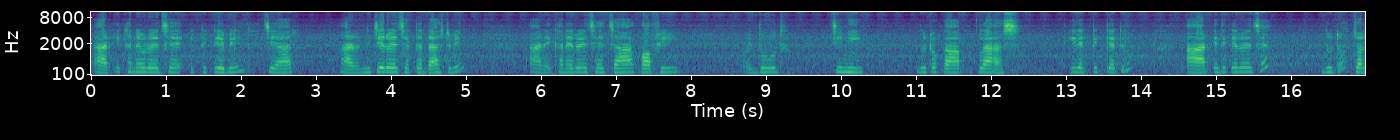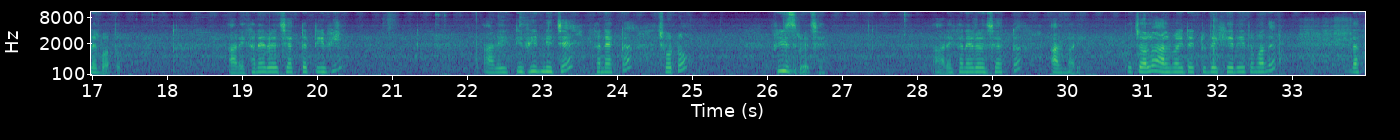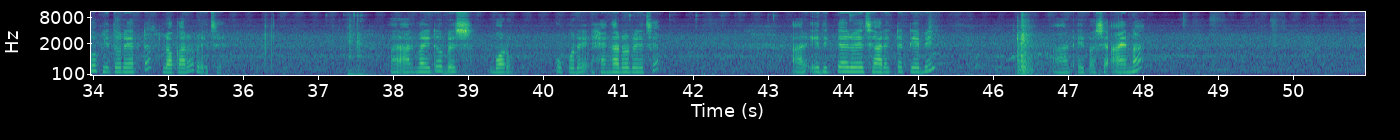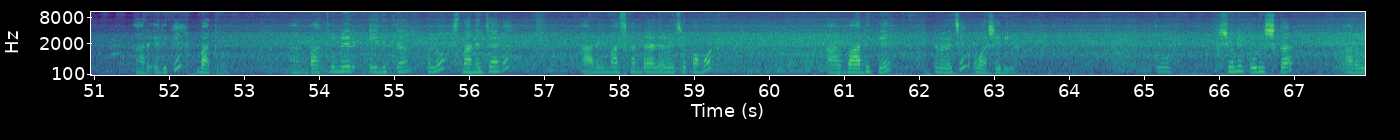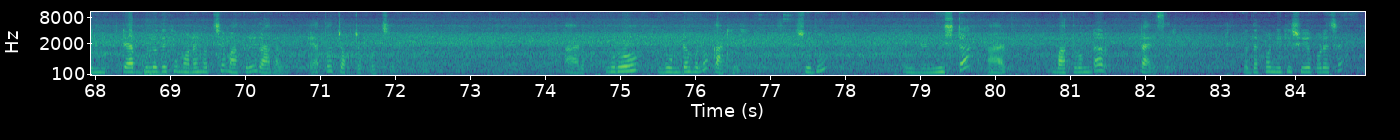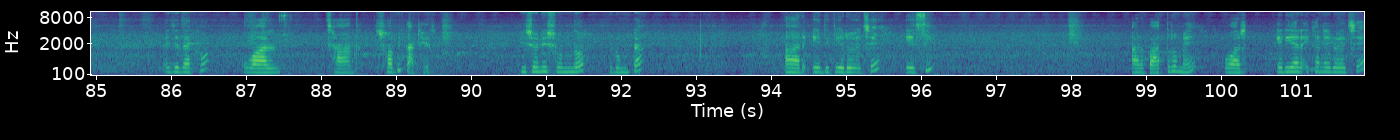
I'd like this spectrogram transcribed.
আর এখানেও রয়েছে একটি টেবিল, চেয়ার আর নিচে রয়েছে একটা ডাস্টবিন। আর এখানে রয়েছে চা, কফি, ওই দুধ, চিনি, দুটো কাপ, গ্লাস, ইলেকট্রিক কেটেল। আর এদিকে রয়েছে দুটো জলের বোতল। আর এখানে রয়েছে একটা টিভি। আর এই টিভির নিচে এখানে একটা ছোট ফ্রিজ রয়েছে। আর এখানে রয়েছে একটা আলমারি। তো চলো আলমারিটা একটু দেখিয়ে দিই তোমাদের। দেখো ভেতরে একটা লকারও রয়েছে। আর আলমারিটাও বেশ বড়। উপরে হ্যাঙ্গারও রয়েছে। আর এদিকটায় রয়েছে আরেকটা টেবিল। আর এপাশে আয়না। আর এদিকে বাথরুম। আর বাথরুমের এই দিকটা হলো স্নানের জায়গা। আর এই মাঝখানটায় রয়েছে কমোড। আর বাঁদিকে রয়েছে ওয়াশ এরিয়া। তো ভীষণই পরিষ্কার। আর ওই ট্যাপগুলো দেখে মনে হচ্ছে মাত্রই লাগালো। এত চকচক করছে। আর পুরো রুমটা হলো কাঠের। শুধু নিচটা আর বাথরুমটা টাইলসের। তো দেখো নিকি শুয়ে পড়েছে। এই যে দেখো, ওয়াল, ছাদ, সবই কাঠের। ভীষণই সুন্দর রুমটা। আর এদিকে রয়েছে এসি আর বাথরুমে ওয়ার এরিয়ার এখানে রয়েছে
